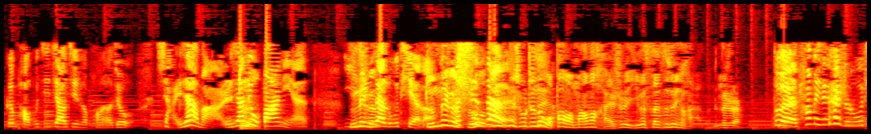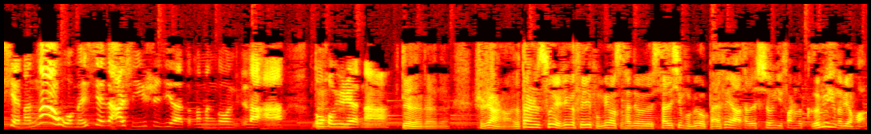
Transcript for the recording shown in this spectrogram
跟跑步机较劲的朋友，就想一下嘛，人家六八年已经在撸铁了，就那个时候，现在那那时候真的，我爸爸妈妈还是一个三四岁小孩子，真的是。对他们已经开始撸铁了，那我们现在二十一世纪了，怎么能够你知道啊，落后于人呢？对对对对，是这样啊。但是所以这个菲利普缪斯他就他的辛苦没有白费啊，他的生意发生了革命性的变化，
